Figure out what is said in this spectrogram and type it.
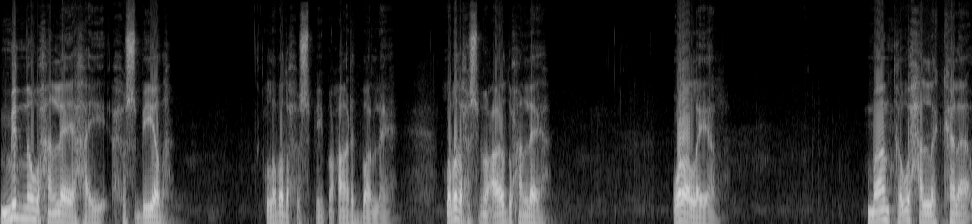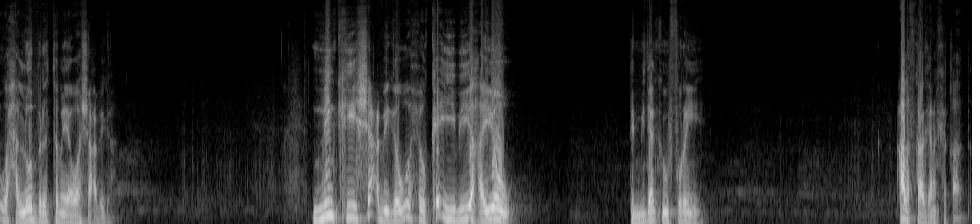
Midna waxaan leeyahay xusbiyada labada xusbi mucaarid baan leeyahay. Labada xusbi mucaarad waxaan leeyahay. Walaalayaal maanta waxa la kala waxa loo baratamaya waa shacbiga. Ninkii shacbiga wuxuu ka iibiye hayow. Dee miidaankii furan yahay. Calafkaagana ka qaada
